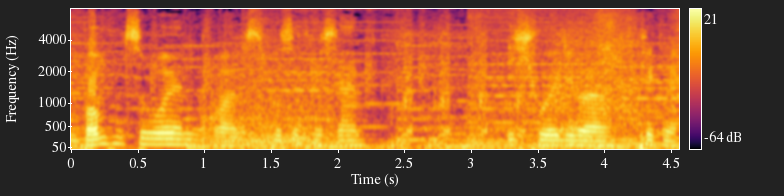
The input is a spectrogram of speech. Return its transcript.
um Bomben zu holen, aber das muss jetzt nicht sein. Ich hole lieber Pikmin.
